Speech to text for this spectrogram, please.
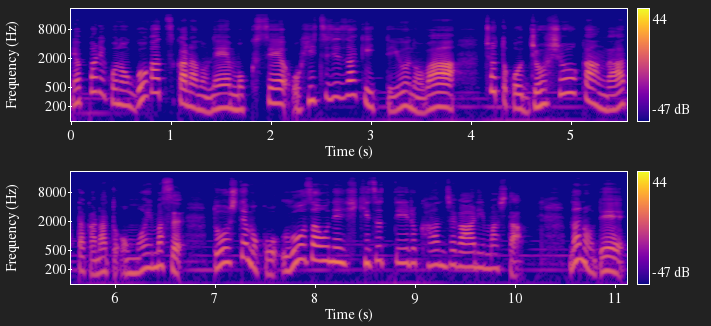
やっぱりこの5月からのね、木星、お羊座期っていうのは、ちょっとこう序章感があったかなと思います。どうしてもこう魚座をね、引きずっている感じがありました。なので、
